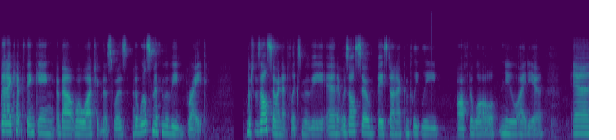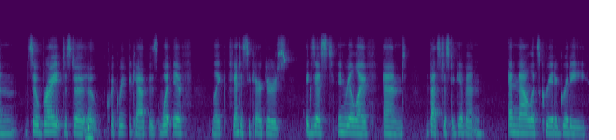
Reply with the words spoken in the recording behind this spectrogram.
that I kept thinking about while watching this was the Will Smith movie Bright, which was also a Netflix movie, and it was also based on a completely off the wall new idea. And so Bright, just a, a quick recap, is what if like fantasy characters exist in real life and that's just a given. And now let's create a gritty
